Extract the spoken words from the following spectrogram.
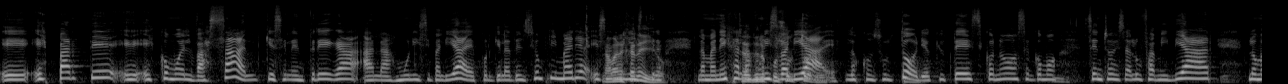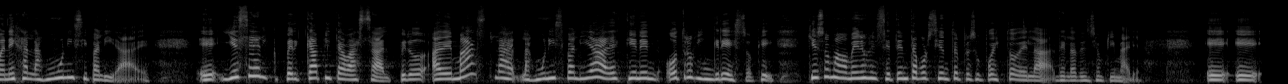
eh, es parte, eh, es como el basal que se le entrega a las municipalidades, porque la atención primaria es La manejan ellos. la manejan O sea, las municipalidades, los consultorios, que ustedes conocen como centros de salud familiar, lo manejan las municipalidades. Eh, y ese es el per cápita basal, pero además la- las municipalidades tienen otros ingresos, que, que eso es más o menos el 70% del presupuesto de la, de la atención primaria. Eh, eh,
